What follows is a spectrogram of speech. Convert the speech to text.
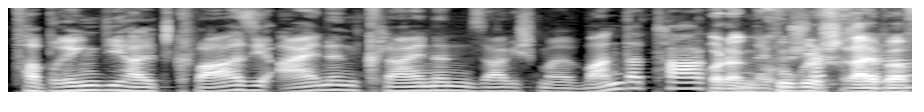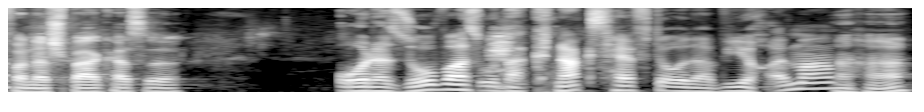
verbringen die halt quasi einen kleinen, sage ich mal, Wandertag. Oder einen Kugelschreiber von der Sparkasse. Oder sowas oder Knackshefte oder wie auch immer. Aha.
